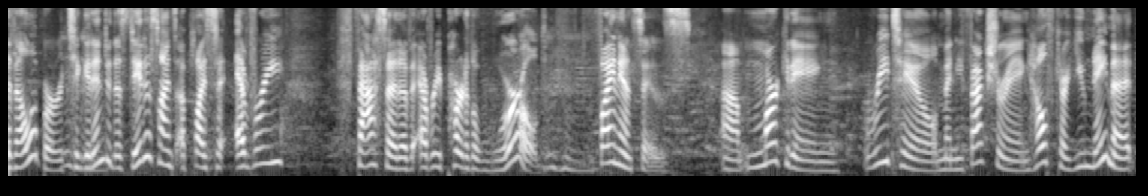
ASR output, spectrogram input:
developer mm -hmm. to get mm-hmm. into this. Data science applies to every facet of every part of the world. Mm-hmm. Finances, um, marketing, retail, manufacturing, healthcare, you name it,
